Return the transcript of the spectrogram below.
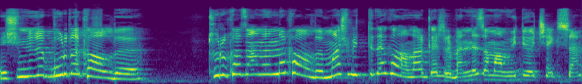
Ve şimdi de burada kaldı. Turu kazandığında kaldı. Maç bitti de kaldı arkadaşlar. Ben ne zaman video çeksem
